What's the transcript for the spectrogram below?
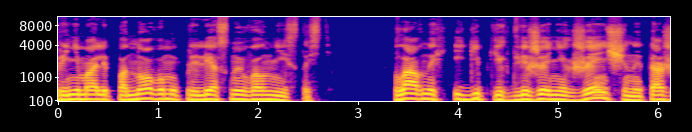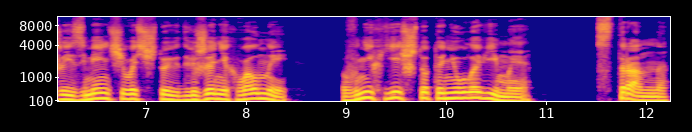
принимали по-новому прелестную волнистость. В плавных и гибких движениях женщины та же изменчивость, что и в движениях волны. В них есть что-то неуловимое. Странно.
